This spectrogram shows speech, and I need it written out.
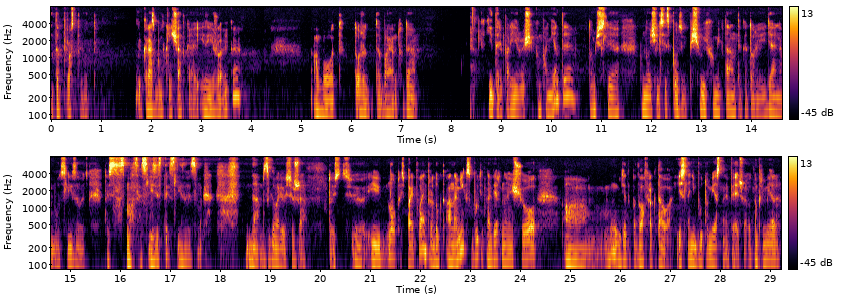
Это просто вот как раз будет клетчатка из ежовика. Вот, тоже добавим туда какие-то репарирующие компоненты, в том числе мы научились использовать пищевые хумектанты, которые идеально будут слизывать. То есть смазы слизистые слизывать. Да, заговариваюсь уже. То есть, э, и, ну, то есть pipeline продукт Anamix будет, наверное, еще а, ну, где-то по два фрактала, если они будут уместны, опять же. Вот, например,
